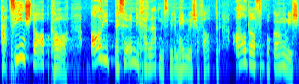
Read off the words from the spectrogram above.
hat seinen Stab gehabt, alle persönlichen Erlebnisse mit dem himmlischen Vater, all das, was gegangen ist,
